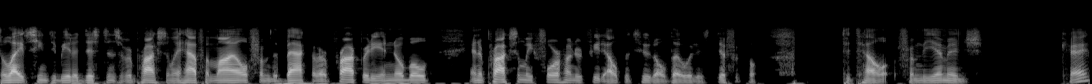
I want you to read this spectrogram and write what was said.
The light seemed to be at a distance of approximately half a mile from the back of our property in Nobold and approximately 400 feet altitude, although it is difficult to tell from the image. Okay?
